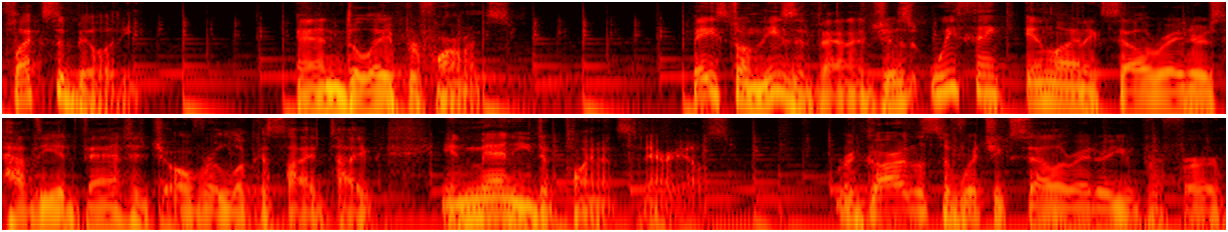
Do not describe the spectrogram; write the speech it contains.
flexibility, and delay performance. Based on these advantages, we think inline accelerators have the advantage over look-aside type in many deployment scenarios. Regardless of which accelerator you prefer,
